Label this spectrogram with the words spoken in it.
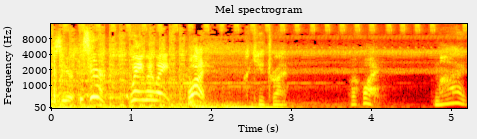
He's here. He's here. Wait, wait, wait. What? I can't drive. Why? My.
